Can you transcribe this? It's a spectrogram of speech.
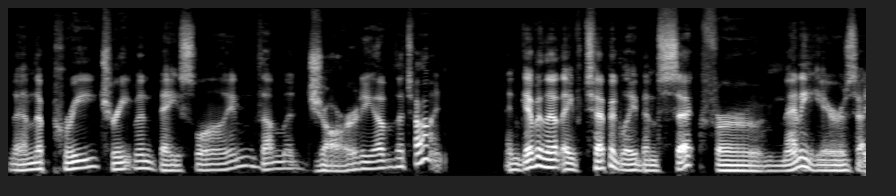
than the pre treatment baseline the majority of the time. And given that they've typically been sick for many years, uh,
